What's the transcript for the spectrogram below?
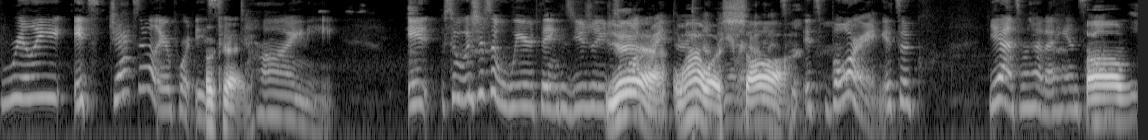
really, it's Jacksonville Airport is Okay. tiny. It so it was just a weird thing because usually you just walk right through. wow, ever saw. It's boring. It's a yeah, and someone had a handsaw. Um,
